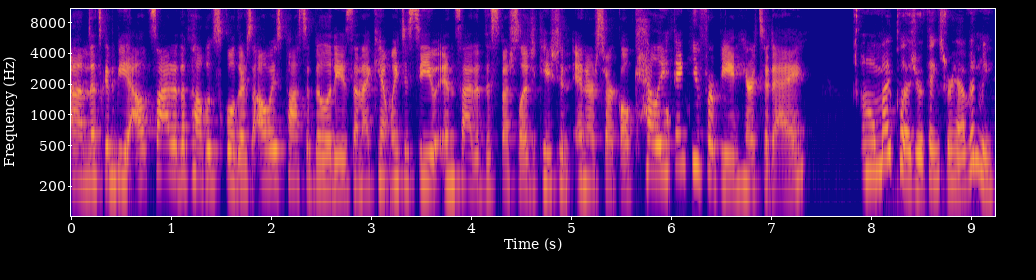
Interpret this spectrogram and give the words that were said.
um, that's going to be outside of the public school, there's always possibilities. And I can't wait to see you inside of the special education inner circle. Kelly, thank you for being here today. Oh, my pleasure. Thanks for having me.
